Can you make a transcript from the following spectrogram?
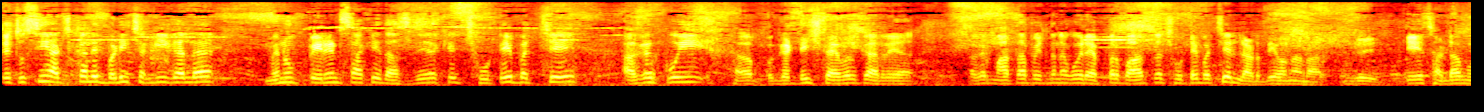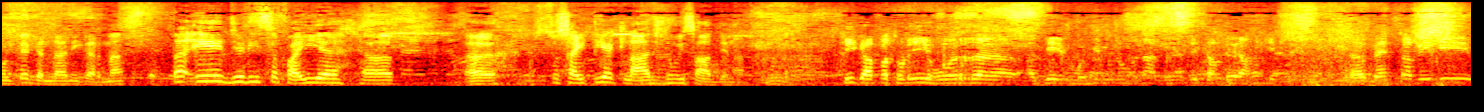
ਤੇ ਤੁਸੀਂ ਅੱਜ ਕੱਲ੍ਹ ਇਹ ਬੜੀ ਚੰਗੀ ਗੱਲ ਹੈ। ਮੈਨੂੰ ਪੇਰੈਂਟਸ ਆ ਕੇ ਦੱਸਦੇ ਆ ਕਿ ਛੋਟੇ ਬੱਚੇ ਅਗਰ ਕੋਈ ਗੱਡੀ 'ਚ ਟਰੈਵਲ ਕਰ ਰਿਹਾ ਅਗਰ ਮਾਤਾ ਪਿਤਾ ਨਾਲ ਕੋਈ ਰੈਪਰ ਬਾਤ ਤਾਂ ਛੋਟੇ ਬੱਚੇ ਲੜਦੇ ਉਹਨਾਂ ਨਾਲ। ਜੀ। ਇਹ ਸਾਡਾ ਮੁਲਕ ਹੈ ਗੰਦਾ ਨਹੀਂ ਕਰਨਾ। ਤਾਂ ਇਹ ਜਿਹੜੀ ਸਫ਼ਾਈ ਹੈ ਸੋਸਾਇਟੀ ਐਟ ਲਾਰਜ ਨੂੰ ਵੀ ਸਾਥ ਦੇਣਾ। ਠੀਕ ਆਪਾਂ ਥੋੜੀ ਹੋਰ ਅੱਗੇ ਮੁਹਿੰਮ ਨੂੰ ਵਧਾਉਂਦੇ ਹਾਂ ਤੇ ਚੱਲਦੇ ਰਹਾਂਗੇ। ਇਹ ਵੀ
